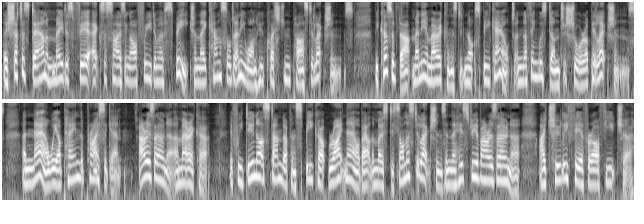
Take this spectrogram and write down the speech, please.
They shut us down and made us fear exercising our freedom of speech, and they cancelled anyone who questioned past elections. Because of that, many Americans did not speak out, and nothing was done to shore up elections. And now we are paying the price again. Arizona, America. If we do not stand up and speak up right now about the most dishonest elections in the history of Arizona, I truly fear for our future.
